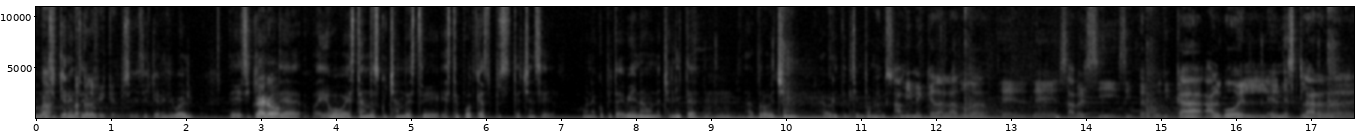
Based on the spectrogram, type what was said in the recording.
Igual No, si quieren, no califiques. sí, si quieren, igual. Eh, si Claro. quieren eh, o estando escuchando este, este podcast, pues échense una copita de vino, una chelita. Aprovechen ahorita el tiempo, amigos. A mí me queda la duda de, de saber si, si perjudica algo el, el mezclar eh,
